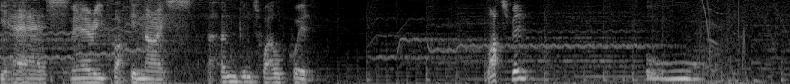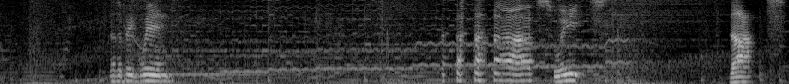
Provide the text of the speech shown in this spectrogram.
Yes, very fucking nice. 112 quid. Last spin. Ooh. Another big win. Sweet. That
